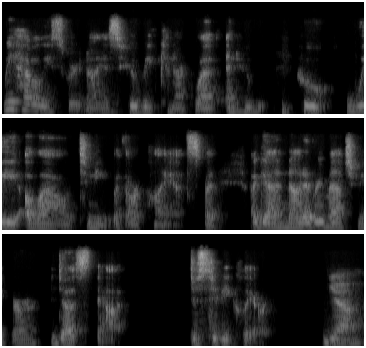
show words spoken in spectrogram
we heavily scrutinize who we connect with and who who we allow to meet with our clients. But again, not every matchmaker does that. Just to be clear. Yeah,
